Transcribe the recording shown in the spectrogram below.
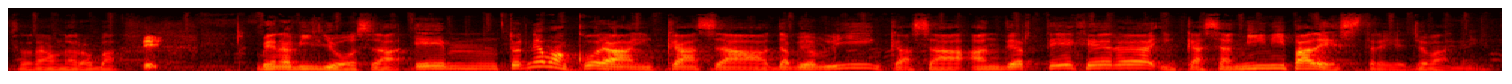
sarà una roba Sì. meravigliosa. E mh, torniamo ancora in casa WWE, in casa Undertaker, in casa Mini Palestre, Giovanni.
